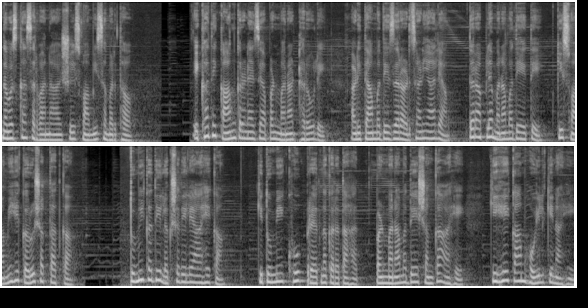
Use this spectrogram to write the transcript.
नमस्कार सर्वांना श्री स्वामी समर्थ. एखादे काम करण्याचे आपण मनात ठरवले आणि त्यामध्ये जर अडचणी आल्या तर आपल्या मनामध्ये येते की स्वामी हे करू शकतात का? तुम्ही कधी लक्ष दिले आहे का? की तुम्ही खूप प्रयत्न करत आहात पण मनामध्ये शंका आहे की हे काम होईल की नाही?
